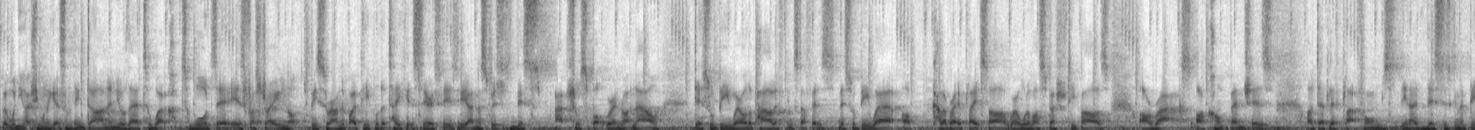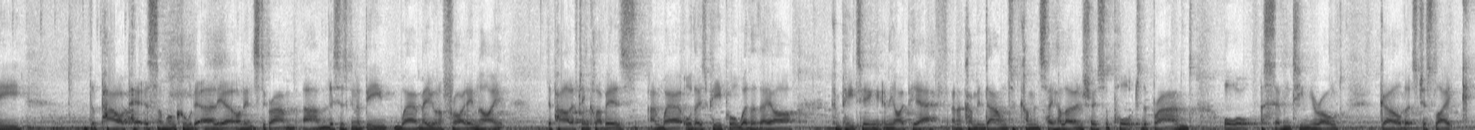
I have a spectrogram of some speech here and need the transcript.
But when you actually want to get something done and you're there to work towards it, it's frustrating not to be surrounded by people that take it seriously as you. And especially this actual spot we're in right now, this will be where all the powerlifting stuff is. This will be where our calibrated plates are, where all of our specialty bars, our racks, our comp benches, our deadlift platforms. You know, this is going to be the power pit, as someone called it earlier on Instagram. Um, this is going to be where maybe on a Friday night, the powerlifting club is and where all those people, whether they are competing in the IPF and are coming down to come and say hello and show support to the brand, or a 17 year old girl that's just like,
